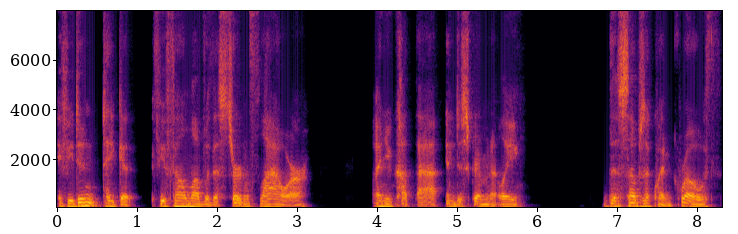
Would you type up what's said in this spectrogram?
If you didn't take it, if you fell in love with a certain flower and you cut that indiscriminately, the subsequent growth,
